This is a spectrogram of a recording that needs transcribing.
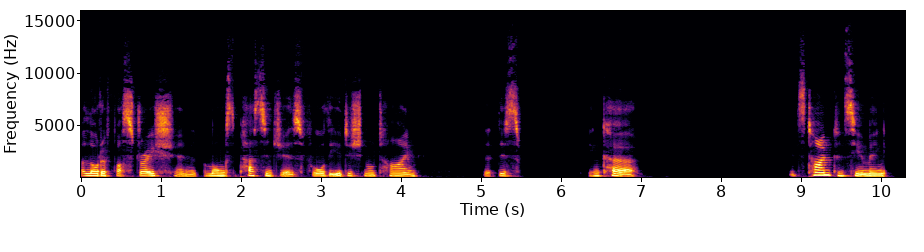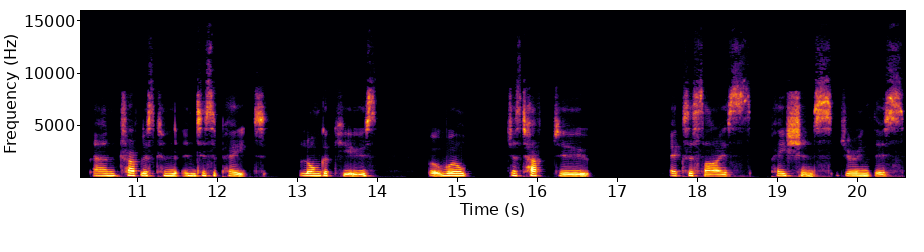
a lot of frustration amongst passengers for the additional time that this incur. It's time consuming and travellers can anticipate longer queues, but we'll just have to exercise patience during this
